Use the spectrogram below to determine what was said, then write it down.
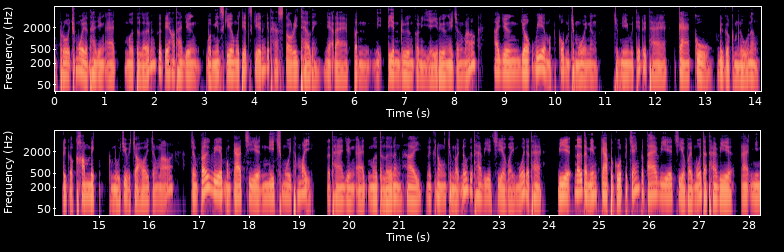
approach មួយដែលថាយើងអាចមើលទៅលើហ្នឹងគឺឧទាហរណ៍ថាយើងបើមាន skill មួយទៀត skill ហ្នឹងគឺថា storytelling អ្នកដែលប៉ិននិទានរឿងក៏និយាយរឿងអីចឹងមកហើយយើងយកវាមកផ្គុំជាមួយនឹងជំនាញមួយទៀតដូចថាការគូឬក៏គំនូហ្នឹងឬក៏ comic គំនូជីវចលអីចឹងមកចឹងទៅវាបង្កើតជា niche មួយថ្មីដែលថាយើងអាចមើលទៅលើហ្នឹងហើយនៅក្នុងចំណុចនោះគឺថាវាជាអ្វីមួយដែលថា វានៅតែមានការប្រកួតប្រជែងប៉ុន្តែវាជាអ្វីមួយដែលថាវាអាចមាន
